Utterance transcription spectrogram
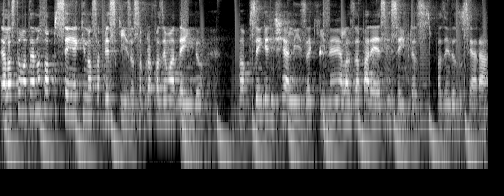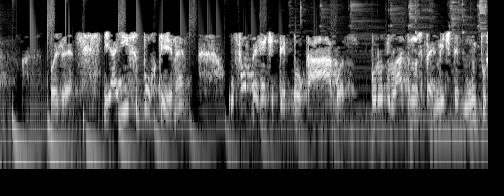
elas estão até no top 100 aqui nossa pesquisa, só para fazer um adendo. Top 100 que a gente realiza aqui, né? Elas aparecem sempre, as fazendas do Ceará. Pois é. E aí isso por quê, né? O fato da gente ter pouca água, por outro lado, nos permite ter muito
